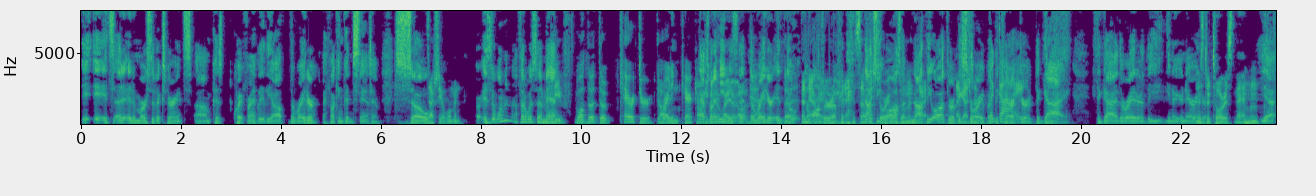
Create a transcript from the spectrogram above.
it, it's a, an immersive experience. Um, cause quite frankly, the, au- the writer, I fucking couldn't stand him. So It's actually a woman. or is it a woman? I thought it was a I man. believe. Well, the the character, the Oh. writing character, That's you what I mean mean. the is the, Oh, the yeah. writer in the, no the, narrator. author of the, So- not the the story was a author, woman. not Alright. the author of the gotcha. story, but The the, guy. character, the guy, the guy, the writer, the you know your narrator. Mr. Tourist Man. Mhm. Yeah,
